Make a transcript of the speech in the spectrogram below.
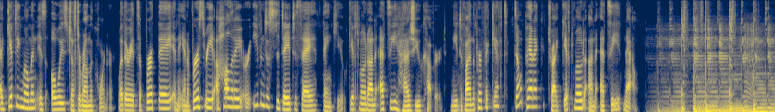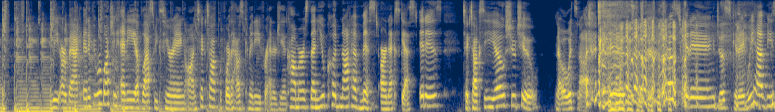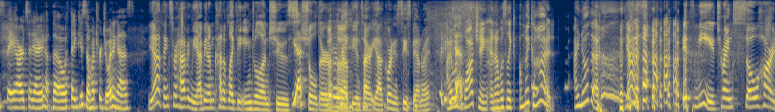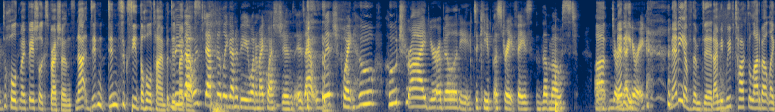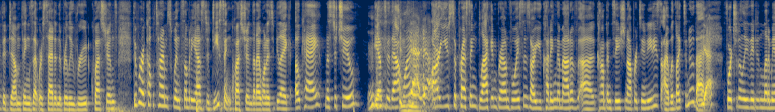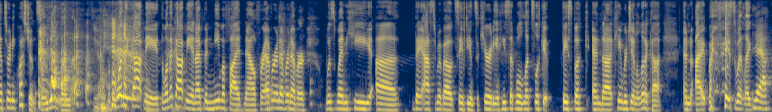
A gifting moment is always just around the corner, whether it's a birthday, an anniversary, a holiday, or even just a day to say thank you. Gift mode on Etsy has you covered. Need to find the perfect gift? Don't panic. Try gift mode on Etsy now. We are back. And if you were watching any of last week's hearing on TikTok before the House Committee for Energy and Commerce, then you could not have missed our next guest. It is TikTok CEO Shou Chew. No, it's not. just kidding. Just kidding. We have V Spehar today, though. Thank you so much for joining us. Yeah, thanks for having me. I mean, I'm kind of like the angel on Shou's yes, shoulder literally. throughout the entire. Yeah, according to C-SPAN, right? I yes. was watching and I was like, "Oh my god, I know that. yes. it's me trying so hard to hold my facial expressions. Not didn't didn't succeed the whole time, but did my that best. That was definitely going to be one of my questions is at which point who who tried your ability to keep a straight face the most? Uh, during many, that hearing. many of them did. I mean, we've talked a lot about like the dumb things that were said and the really rude questions. There were a couple times when somebody asked a decent question that I wanted to be like, okay, Mr. Chew, mm-hmm. answer that one. yeah, yeah. Are you suppressing black and brown voices? Are you cutting them out of uh, compensation opportunities? I would like to know that. Yeah. Fortunately, they didn't let him answer any questions, so we didn't learn that. Yeah. But the one that got me, the one that got me, and I've been memeified now forever and ever and ever, was when he uh, they asked him about safety and security, and he said, "Well, let's look at Facebook and uh, Cambridge Analytica." And I, my face went like, "Yeah."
